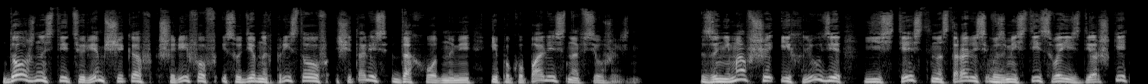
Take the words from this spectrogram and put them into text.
Должности тюремщиков, шерифов и судебных приставов считались доходными и покупались на всю жизнь. Занимавшие их люди, естественно, старались возместить свои издержки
